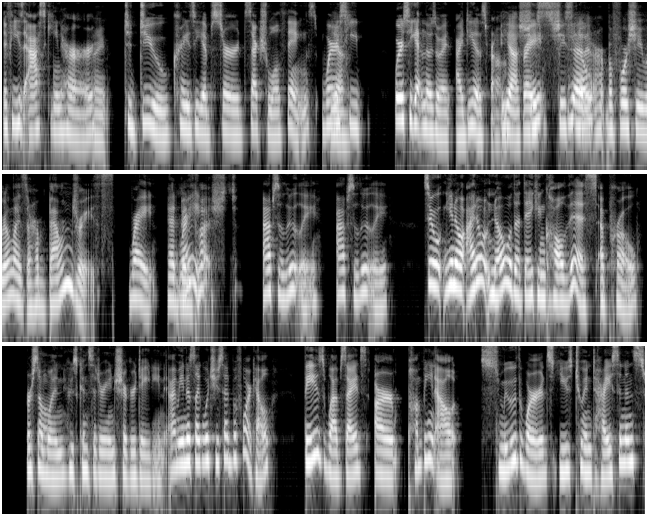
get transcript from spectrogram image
if he's asking her right. to do crazy, absurd sexual things. Where's he where's he getting those ideas from? Yeah, right. she, she You said know? her, before she realized that her boundaries right. had been Right. pushed. Absolutely. Absolutely. So, you know, I don't know that they can call this a pro for someone who's considering sugar dating. I mean, it's like what you said before, Kel. These websites are pumping out smooth words used to entice and ens-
